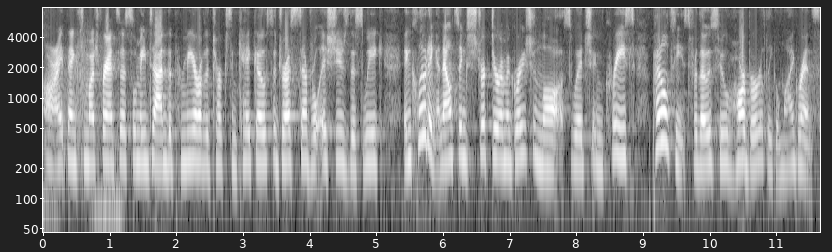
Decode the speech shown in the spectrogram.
All right, thanks so much, Francis. Well, meantime, the premier of the Turks and Caicos addressed several issues this week, including announcing stricter immigration laws, which increase penalties for those who harbor illegal migrants.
